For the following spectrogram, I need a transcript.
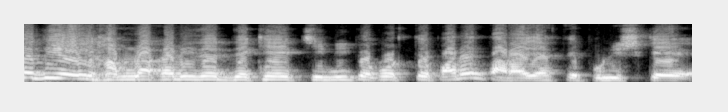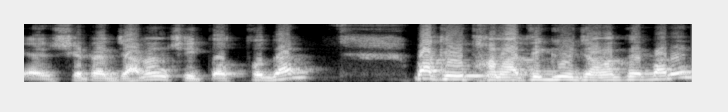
যদি এই হামলাকারীদের দেখে চিহ্নিত করতে পারেন তারা যাতে পুলিশকে সেটা জানান, সেই তথ্য দেন, বা কেউ থানাতে গিয়ে জানাতে পারেন।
